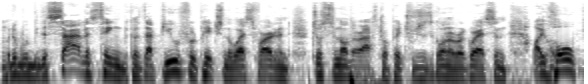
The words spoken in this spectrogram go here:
but it would be the saddest thing because that beautiful pitch in the west of Ireland, just another Astro pitch, which is going to regress. And I hope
